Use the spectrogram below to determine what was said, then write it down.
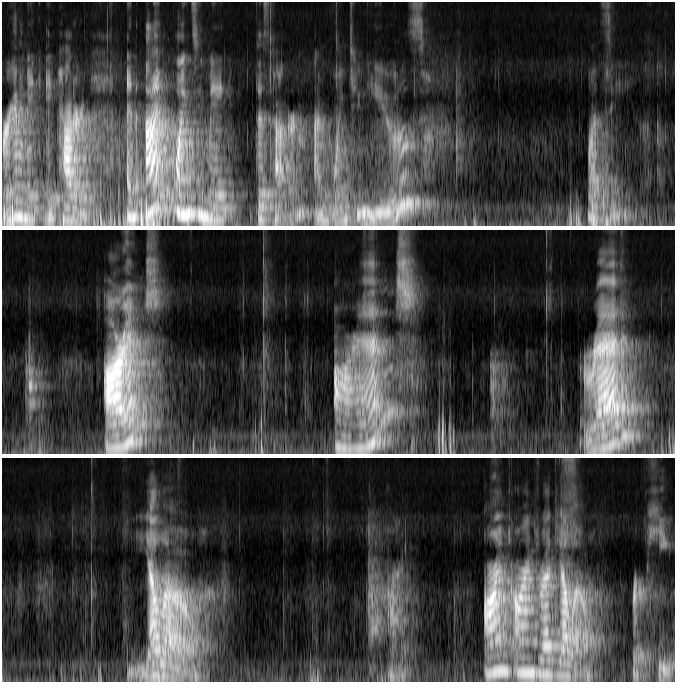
We're gonna make a pattern. And I'm going to make this pattern. I'm going to use, let's see, orange, orange, red, yellow. All right, orange, orange, red, yellow. Repeat.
